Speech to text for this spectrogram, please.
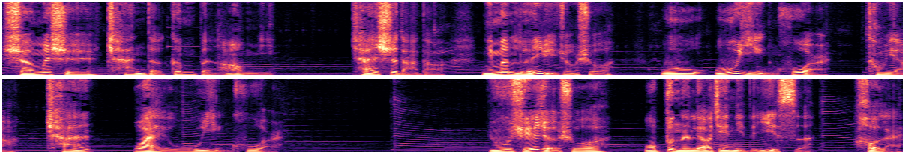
什么是禅的根本奥秘？”禅师答道：“你们《论语》中说‘无无隐乎耳’，同样，禅外无隐乎耳。”儒学者说：“我不能了解你的意思。”后来，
